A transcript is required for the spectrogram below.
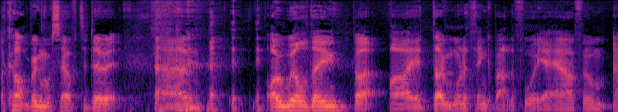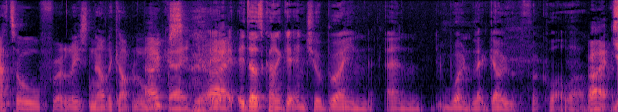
I can't bring myself to do it. Um, I will do, but I don't want to think about the 48 hour film at all for at least another couple of weeks. Okay, Yeah, right. it, it does kind of get into your brain and won't let go for quite a while. Right, Yes.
